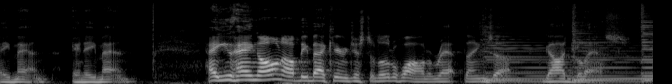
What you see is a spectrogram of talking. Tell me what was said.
amen and amen. Hey, you hang on. I'll be back here in just a little while to wrap things up. God bless.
